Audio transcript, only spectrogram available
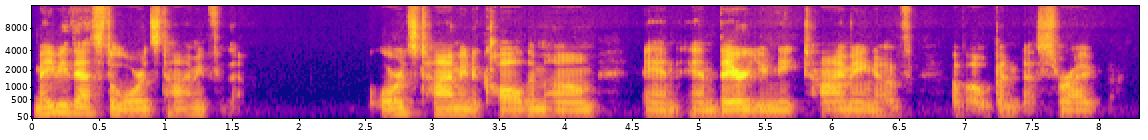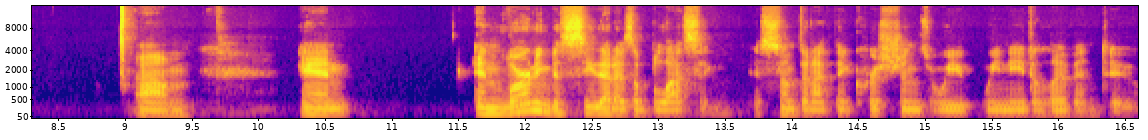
Maybe that's the Lord's timing for them. The Lord's timing to call them home, and and their unique timing of of openness, right? Um, and and learning to see that as a blessing is something I think Christians we we need to live into,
